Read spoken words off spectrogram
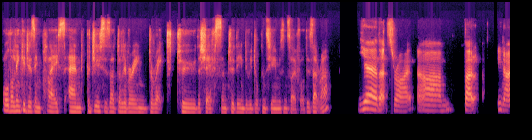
all the linkages in place and producers are delivering direct to the chefs and to the individual consumers and so forth. Is that right? Yeah, that's right. Um, but you know,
